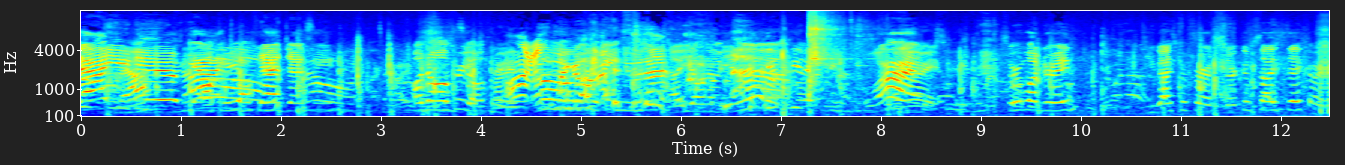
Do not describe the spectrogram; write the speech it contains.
Yeah, you do. Yeah, yeah, Jesse. Oh no, all three, all three. Oh my god, I knew that. Now you don't want to be in it? Why? So we're wondering, do you guys prefer a circumcised dick or oh,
